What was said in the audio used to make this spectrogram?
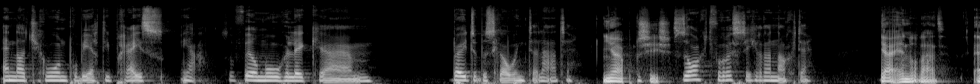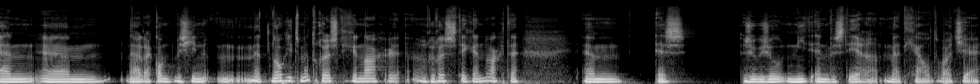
En dat je gewoon probeert die prijs ja, zoveel mogelijk um, buiten beschouwing te laten. Ja, precies. Zorgt voor rustigere nachten. Ja, inderdaad. En um, nou, daar komt misschien met nog iets met rustige, nachten, rustige nachten. Um, is sowieso niet investeren met geld wat je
